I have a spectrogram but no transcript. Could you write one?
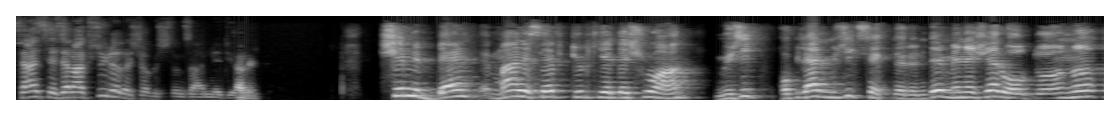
Sen Sezen Aksu'yla da çalıştın zannediyorum. Tabii. Şimdi ben maalesef Türkiye'de şu an müzik, popüler müzik sektöründe menajer olduğunu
